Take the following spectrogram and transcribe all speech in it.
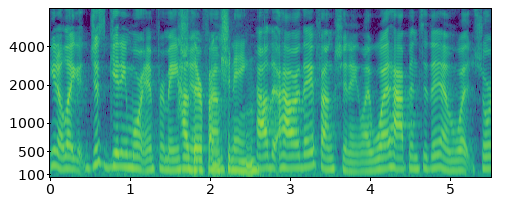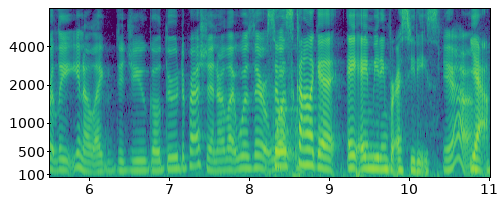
you know like just getting more information How they're functioning. how the, how are they functioning like what happened to them what shortly you know like did you go through depression or like was there So what, it's kind of like a AA meeting for STDs. yeah Yeah.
